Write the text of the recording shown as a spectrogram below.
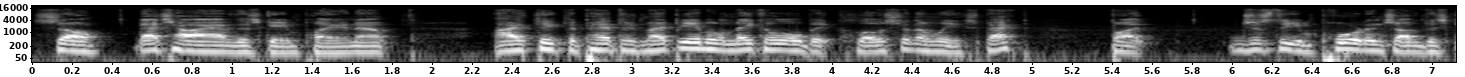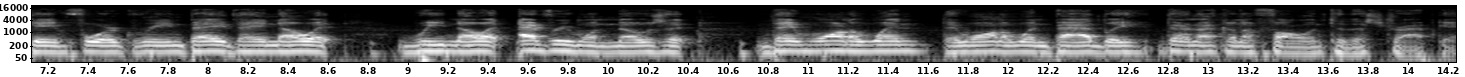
So that's how I have this game playing out. I think the Panthers might be able to make it a little bit closer than we expect, but just the importance of this game for Green Bay. They know it. We know it. Everyone knows it. They want to win. They want to win badly. They're not going to fall into this trap game.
